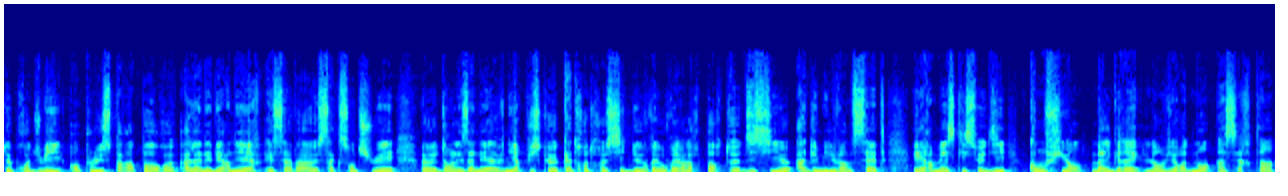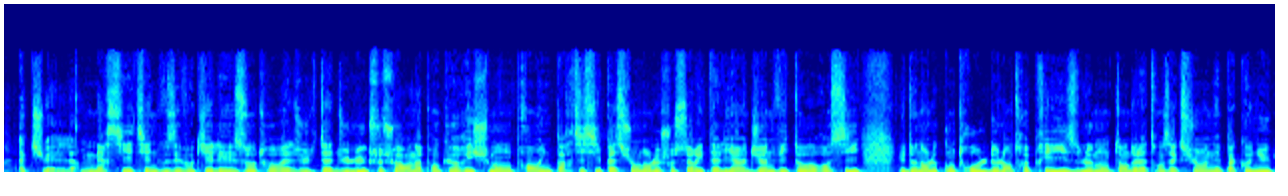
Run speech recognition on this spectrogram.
de produits en plus par rapport à l'année dernière, et ça va s'accentuer dans les années à venir, puisque quatre autres sites devraient ouvrir leurs portes d'ici à 2027, et Hermès qui se dit confiant malgré l'environnement incertain actuel. Merci Étienne, vous évoquiez les autres résultats du luxe. Ce soir, on apprend que Richemont prend une participation dans le chausseur italien John Vito Rossi, lui donnant le contrôle de l'entreprise. Le montant de la transaction n'est pas connu.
